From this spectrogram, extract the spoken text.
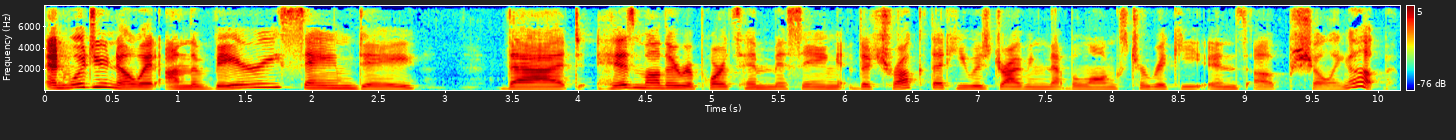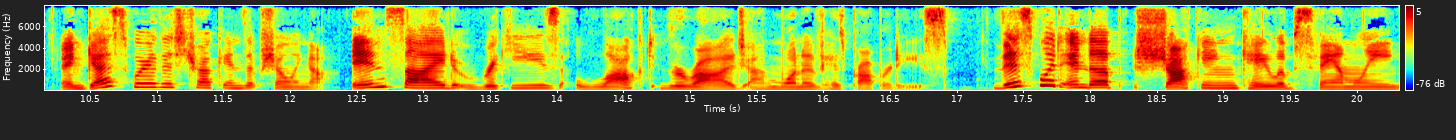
And would you know it, on the very same day that his mother reports him missing, the truck that he was driving that belongs to Ricky ends up showing up. And guess where this truck ends up showing up? Inside Ricky's locked garage on one of his properties. This would end up shocking Caleb's family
